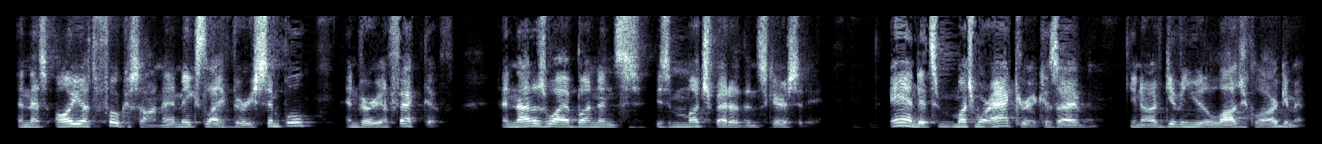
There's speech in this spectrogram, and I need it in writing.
And that's all you have to focus on. And it makes life very simple and very effective. And that is why abundance is much better than scarcity. And it's much more accurate because I've, you know, I've given you the logical argument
